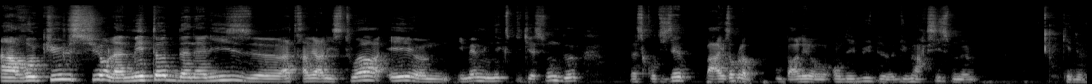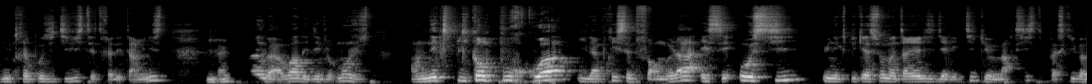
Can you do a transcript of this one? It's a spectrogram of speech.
un recul sur la méthode d'analyse euh, à travers l'histoire et, euh, et, même une explication de ce qu'on disait, par exemple, on parlait en, en début de, du marxisme qui est devenu très positiviste et très déterministe, mm -hmm. il va avoir des développements juste en expliquant pourquoi il a pris cette forme-là, et c'est aussi une explication matérialiste dialectique euh, marxiste, parce qu'il va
